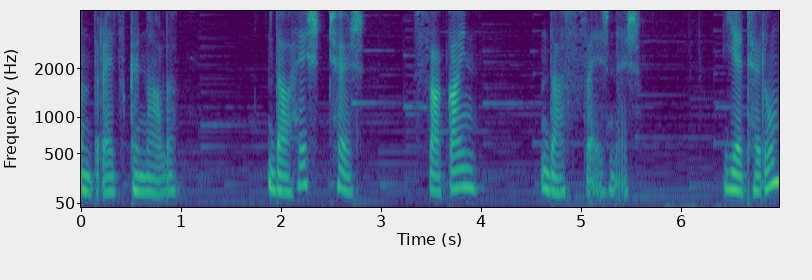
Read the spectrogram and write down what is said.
ընտրեց գնալը։ Դա հեշտ չէր, սակայն դա սերն էր։ Եթերում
